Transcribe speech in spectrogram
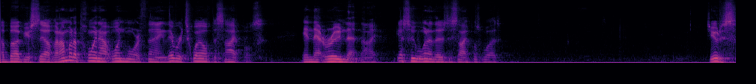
above yourself. And I'm going to point out one more thing. There were 12 disciples in that room that night. Guess who one of those disciples was? Judas.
